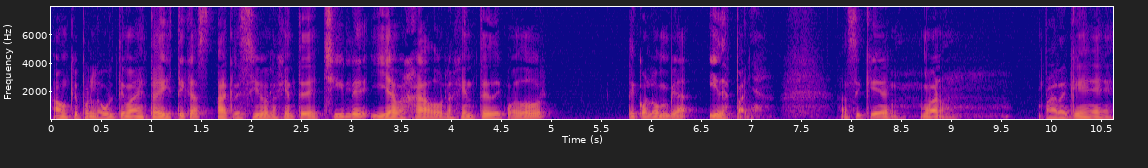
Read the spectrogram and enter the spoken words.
Aunque por las últimas estadísticas ha crecido la gente de Chile y ha bajado la gente de Ecuador de Colombia y de España. Así que, bueno, para que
